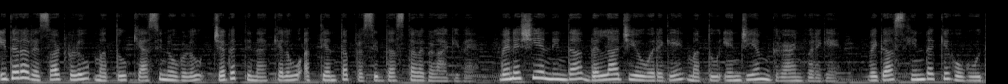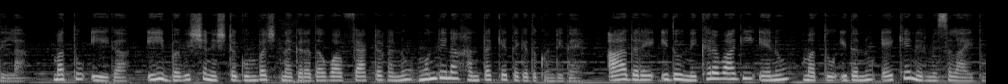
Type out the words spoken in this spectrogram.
ಇದರ ರೆಸಾರ್ಟ್ಗಳು ಮತ್ತು ಕ್ಯಾಸಿನೋಗಳು ಜಗತ್ತಿನ ಕೆಲವು ಅತ್ಯಂತ ಪ್ರಸಿದ್ಧ ಸ್ಥಳಗಳಾಗಿವೆ. ವೆನೆಷಿಯನ್ನಿಂದ ಬೆಲ್ಲಾಜಿಯೋವರೆಗೆ ಮತ್ತು ಎನ್ಜಿಎಂ ಗ್ರ್ಯಾಂಡ್ವರೆಗೆ ವೆಗಾಸ್ ಹಿಂದಕ್ಕೆ ಹೋಗುವುದಿಲ್ಲ. ಮತ್ತು ಈಗ ಈ ಭವಿಷ್ಯನಿಷ್ಠ ಗುಂಬಜ್ ನಗರದ ವಾವ್ ಫ್ಯಾಕ್ಟರ್ ಅನ್ನು ಮುಂದಿನ ಹಂತಕ್ಕೆ ತೆಗೆದುಕೊಂಡಿದೆ. ಆದರೆ ಇದು ನಿಖರವಾಗಿ ಏನು ಮತ್ತು ಇದನ್ನು ಏಕೆ ನಿರ್ಮಿಸಲಾಯಿತು?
